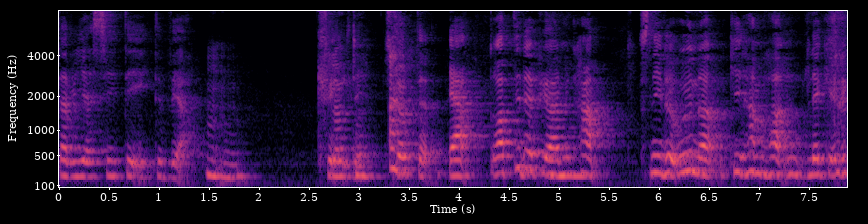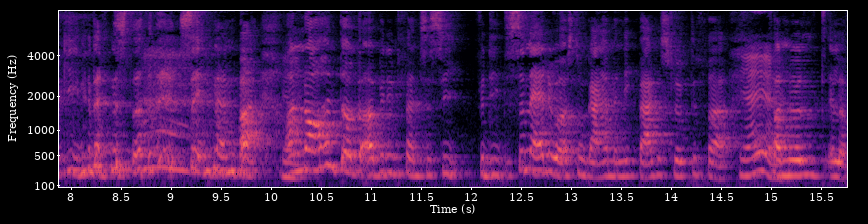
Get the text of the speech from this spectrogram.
Der vil jeg sige, det er ikke det værd. Mm-hmm. Sluk det. Sluk den. Ja, drop det der bjørnekram. Snitter udenom, giv ham hånden, læg energien et andet sted, se en anden vej. Ja. Og når han dukker op i din fantasi, fordi sådan er det jo også nogle gange, at man ikke bare kan slukke det fra, ja, ja. fra, 0, eller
